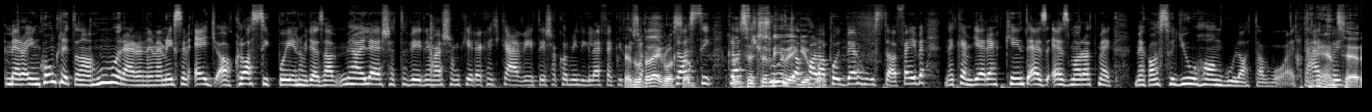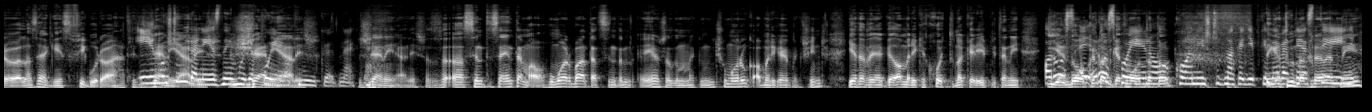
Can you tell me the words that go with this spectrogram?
mert én konkrétan a humorára nem emlékszem, egy a klasszik poén, hogy az a, majd leesett a vérnyomásom, kérek egy kávét, és akkor mindig lefeküdt. Ez volt a legrosszabb. Klasszik, Az klasszik surda kalapot behúzta a fejbe. Nekem gyerekként ez, ez maradt meg, meg az, hogy jó hangulata volt. Hát a rendszerről, az egész figura, hát ez Én most zseniális. újra nézném, hogy a poénok működnek. Zseniális. Az, az, az, szerintem a humorban, tehát szerintem én azt gondolom, nekünk nincs humorunk, amerikáknak sincs. Hogy az amerikák hogy tudnak elépíteni a ilyen rossz, dolgokat, rossz amiket poénokon is tudnak egyébként Igen, nevetni, tudnak nevetni,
